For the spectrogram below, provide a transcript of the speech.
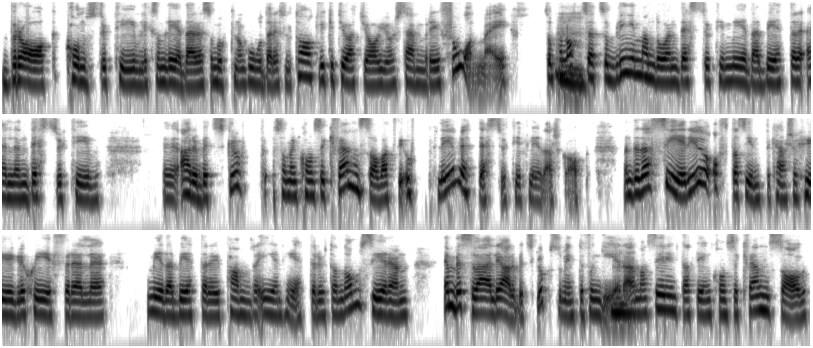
bra, konstruktiv liksom ledare som uppnår goda resultat, vilket gör att jag gör sämre ifrån mig. Så på mm. något sätt så blir man då en destruktiv medarbetare eller en destruktiv Eh, arbetsgrupp som en konsekvens av att vi upplever ett destruktivt ledarskap. Men det där ser ju oftast inte kanske högre chefer eller medarbetare på andra enheter, utan de ser en, en besvärlig arbetsgrupp som inte fungerar. Mm. Man ser inte att det är en konsekvens av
